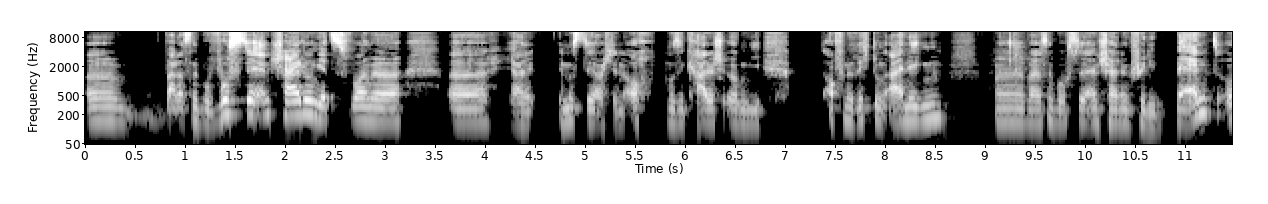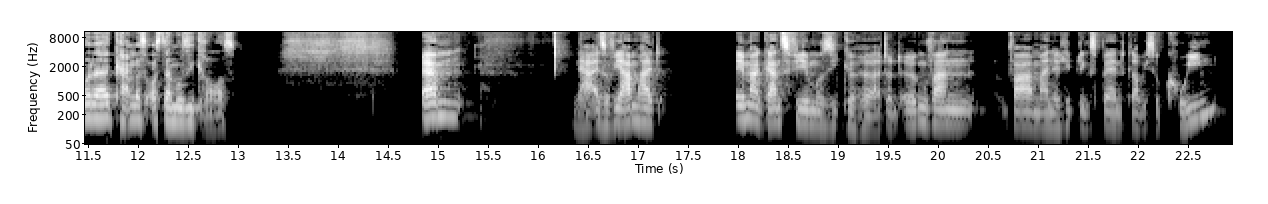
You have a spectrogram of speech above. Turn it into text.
Äh, war das eine bewusste Entscheidung? Jetzt wollen wir, äh, ja, ihr müsst ihr euch dann auch musikalisch irgendwie auf eine Richtung einigen. Äh, war das eine bewusste Entscheidung für die Band oder kam das aus der Musik raus? Ähm, na, also wir haben halt immer ganz viel Musik gehört und irgendwann war meine Lieblingsband, glaube ich, so Queen.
